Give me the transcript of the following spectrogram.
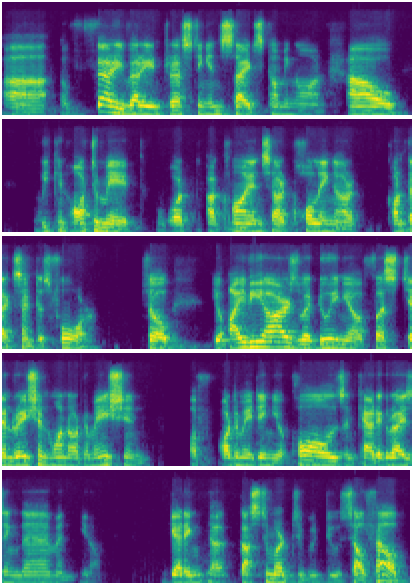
uh, very, very interesting insights coming on how we can automate what our clients are calling our contact centers for. So your IVRs were doing your first generation one automation of automating your calls and categorizing them and you know getting a customer to do self-help.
